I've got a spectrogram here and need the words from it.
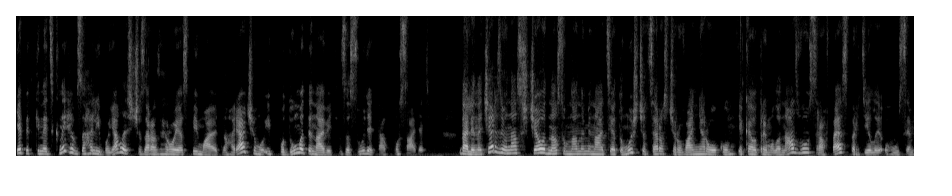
Я під кінець книги взагалі боялась, що зараз героя спіймають на гарячому і подумати навіть засудять та посадять. Далі на черзі у нас ще одна сумна номінація, тому що це розчарування року, яке отримало назву Сравпес перділи гуси.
